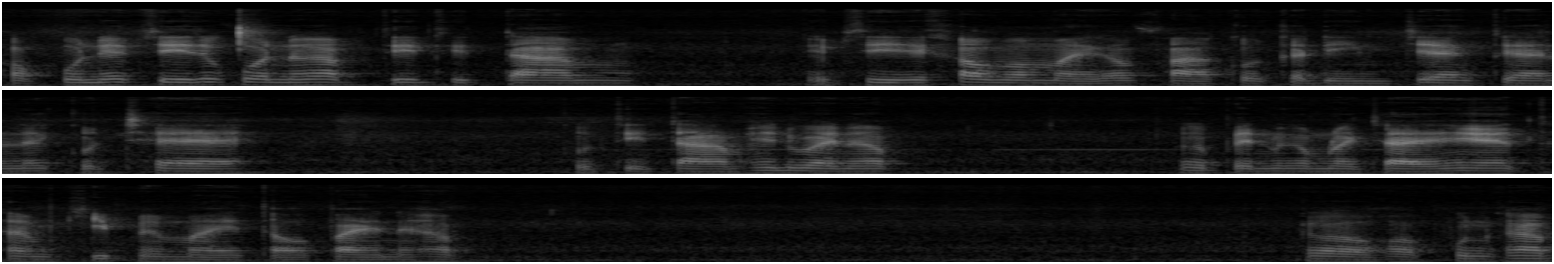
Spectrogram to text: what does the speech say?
ขอบคุณ FC ทุกคนนะครับที่ติดตาม FC ที่เข้ามาใหม่ก็ฝากกดกระดิ่งแจ้งเตือนและกดแชร์ กดติดตามให้ด้วยนะครับ เพื่อเป็นกำลังใจให้แอดทำคลิปใหม่ ๆ ต่อไปนะครับ ก็ขอบคุณครับ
